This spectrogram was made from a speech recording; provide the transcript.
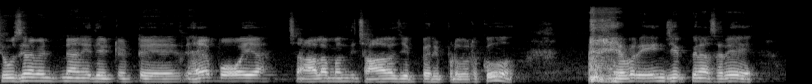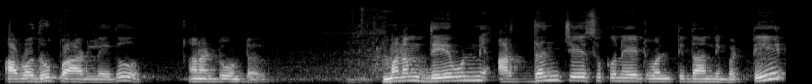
చూసిన వెంటనే అనేది ఏంటంటే హే పోవయ్యా చాలామంది చాలా చెప్పారు ఇప్పటి వరకు. ఎవరు ఏం చెప్పినా సరే అవ్వదు పాడలేదు అని అంటూ ఉంటారు. మనం దేవుణ్ణి అర్థం చేసుకునేటువంటి దాన్ని బట్టి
